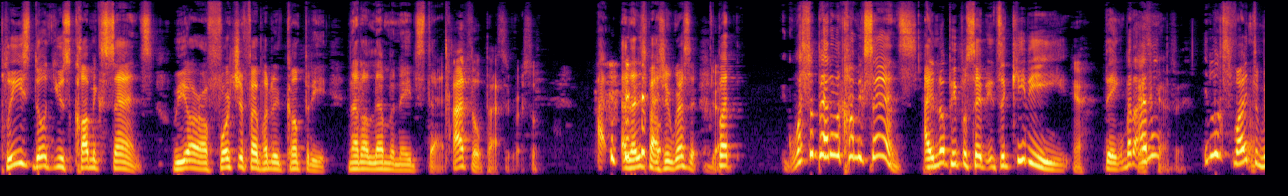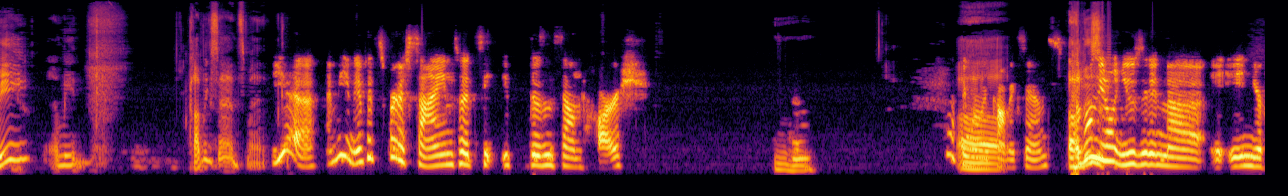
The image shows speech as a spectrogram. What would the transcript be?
Please don't use Comic Sans. We are a Fortune 500 company, not a lemonade stand. I feel passive aggressive. I- and that is passive aggressive. Yeah. But what's the bad about Comic Sans? I know people said it's a kiddie Yeah. thing, but I don't. kinda. It looks fine to me. I mean, Comic Sans, man. yeah, I mean, if it's for a sign, so it's, it doesn't sound harsh. Mhm. Nothing wrong Uh, with Comic Sans. uh, As long this as you don't use it in uh in your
